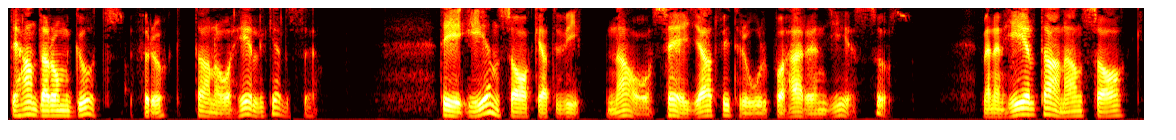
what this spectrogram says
Det handlar om Guds fruktan och helgelse. Det är en sak att vittna och säga att vi tror på Herren Jesus, men en helt annan sak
